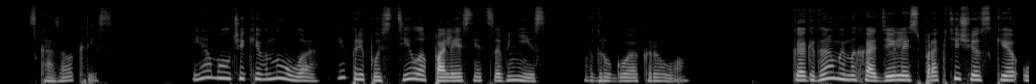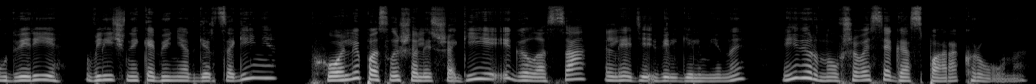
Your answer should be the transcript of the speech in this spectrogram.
— сказал Крис. Я молча кивнула и припустила по лестнице вниз, в другое крыло. Когда мы находились практически у двери в личный кабинет герцогини, в холле послышались шаги и голоса леди Вильгельмины и вернувшегося Гаспара Кроуна.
